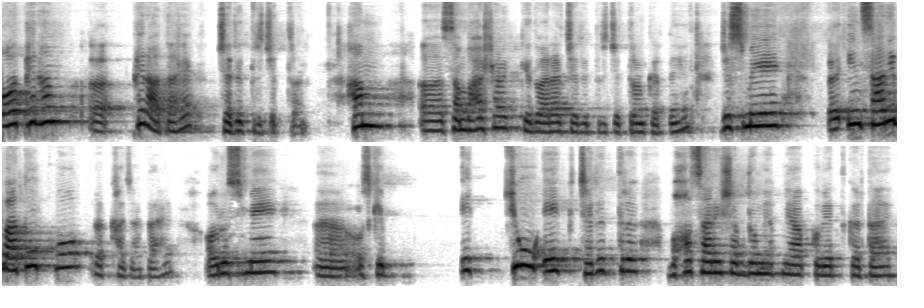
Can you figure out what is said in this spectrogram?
और फिर हम फिर आता है चरित्र चित्रण। हम संभाषण के द्वारा चरित्र चित्रण करते हैं, जिसमें इन सारी बातों को रखा जाता है और उसमें उसके एक, क्यों एक चरित्र बहुत सारे शब्दों में अपने आप को व्यक्त करता है,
